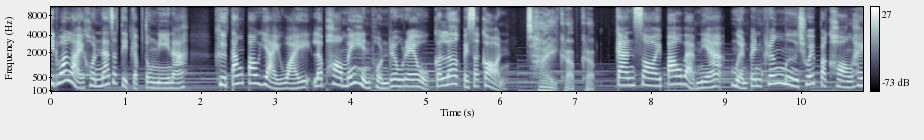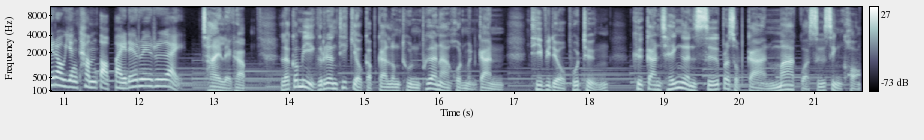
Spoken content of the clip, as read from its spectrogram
คิดว่าหลายคนน่าจะติดกับตรงนี้นะ คือตั้งเป้าใหญ่ไว้ แล้วพอไม่เห็นผลเร็วๆ ก็เลิกไปซะก่อน ใช่ครับครับ การซอยเป้าแบบเนี้ยเหมือนเป็นเครื่องมือช่วยประคองให้เรายังทำต่อไปได้เรื่อยใช่เลยครับ แล้วก็มีอีกเรื่องที่เกี่ยวกับการลงทุนเพื่ออนาคตเหมือนกัน ที่วิดีโอพูดถึง คือการใช้เงินซื้อประสบการณ์มากกว่าซื้อสิ่งของ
